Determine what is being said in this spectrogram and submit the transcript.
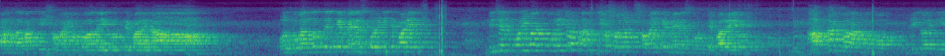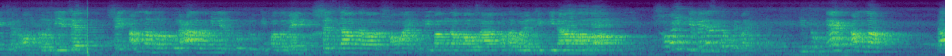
বান্দাবান্দি সময় মতো আদায় করতে পারে না। বন্ধু বান্ধবদেরকে ম্যানেজ করে নিতে পারে। নিজের পরিবার, পরিজন, আত্মীয় স্বজন সবাইকে ম্যানেজ করতে পারে। ভাবনা করার মতো হৃদয় দিয়েছেন, অন্তর দিয়েছেন। সেই আল্লাহ রব্বুল আলামিনের কুদরতি কদমে সেজদা দেওয়ার সময় তুমি বান্দা পাও না, কথা বলেন ঠিক কি না সবাইকে ম্যানেজ করতে পারি। কিন্তু এক আল্লাহ তা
